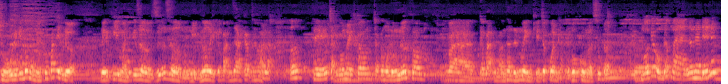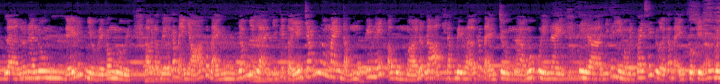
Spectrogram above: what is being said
chú đến cái mức mà mình không phát hiện được. Đến khi mà những cái giờ giữa giờ mà nghỉ ngơi thì các bạn ra các bạn hỏi là ơ thế chẳng có mệt không? Chẳng có muốn uống nước không? Và các bạn làm thân đến mình khiến cho quân cảm thấy vô cùng là xúc động. Mỗi cái vùng đất mà Luna đến ấy, là Luna luôn để rất nhiều về con người. À, đặc biệt là các bạn nhỏ các bạn giống như là những cái tờ giấy trắng nó mang đậm một cái nét ở vùng ờ, đất đó. Đặc biệt là ở các bạn trường ờ, Ngô Quyền này thì à, những cái gì mà mình quan sát được là các bạn cực kỳ thông minh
